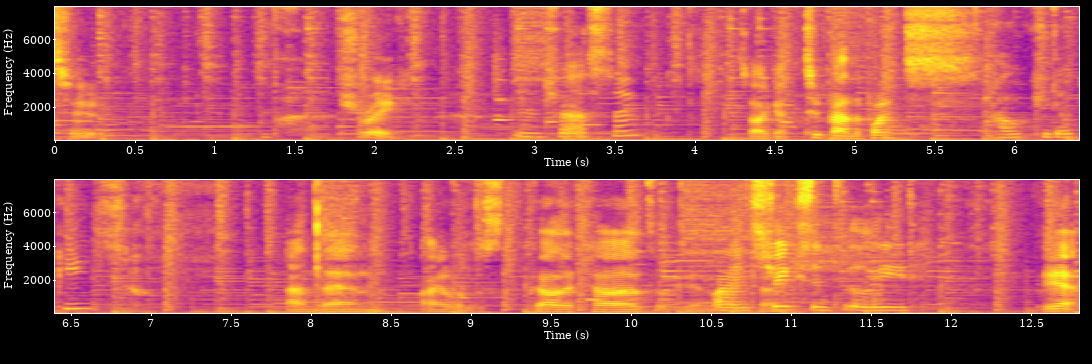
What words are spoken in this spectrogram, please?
two, three. Interesting. So I get two panda points, Okie dokies. and then I will just got a card. At the end of my Brian streaks into the lead. Yeah.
